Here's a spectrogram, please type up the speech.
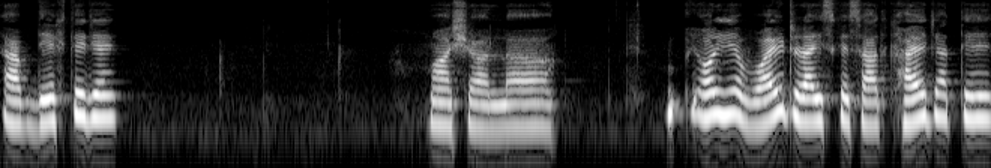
आप देखते जाएँ माशाल्लाह। और ये वाइट राइस के साथ खाए जाते हैं।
